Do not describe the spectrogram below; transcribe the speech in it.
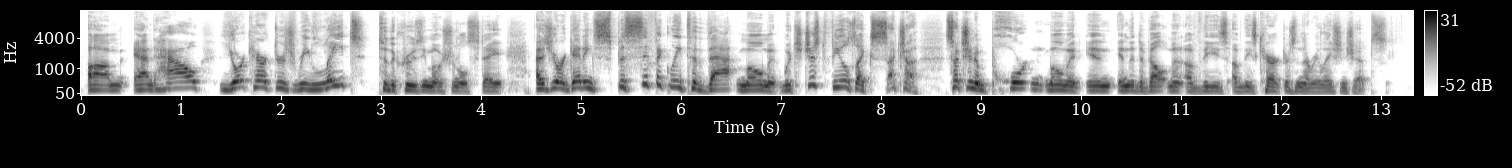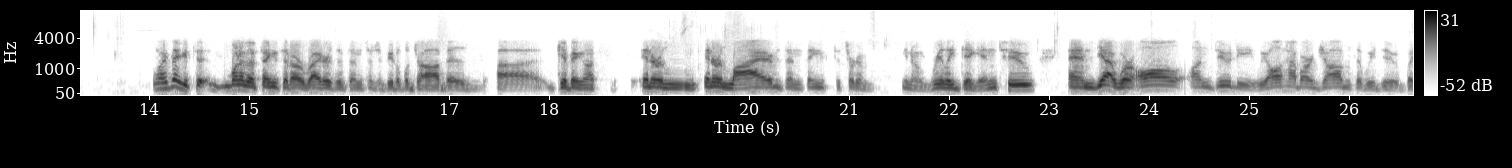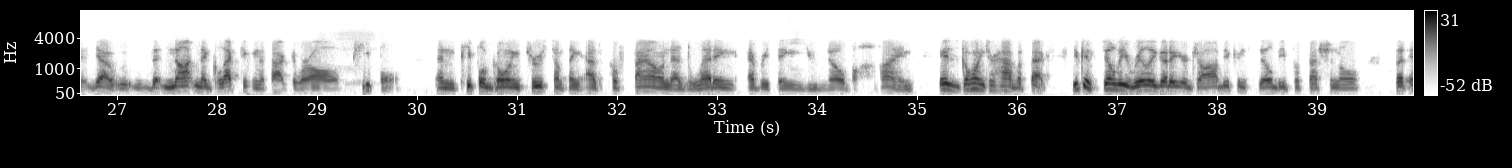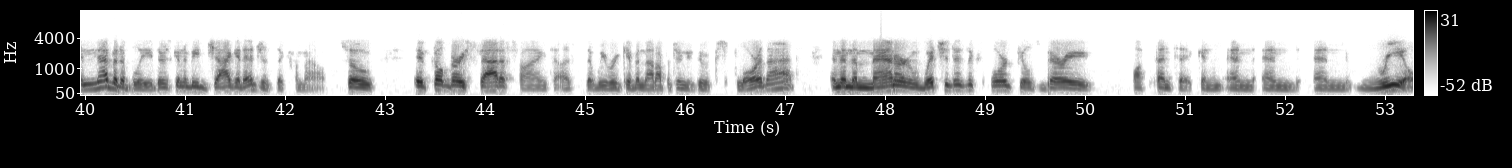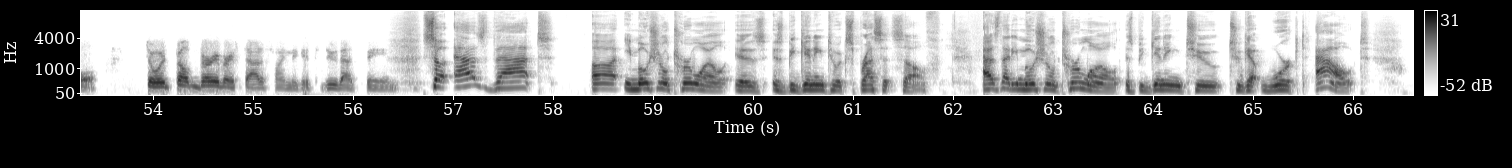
Um, and how your characters relate to the crew's emotional state as you're getting specifically to that moment, which just feels like such a such an important moment in in the development of these of these characters and their relationships. Well, I think it's one of the things that our writers have done such a beautiful job is uh, giving us inner inner lives and things to sort of you know really dig into. And yeah, we're all on duty. We all have our jobs that we do, but yeah, not neglecting the fact that we're all people and people going through something as profound as letting everything you know behind is going to have effects. You can still be really good at your job. You can still be professional, but inevitably there's going to be jagged edges that come out. So it felt very satisfying to us that we were given that opportunity to explore that. And then the manner in which it is explored feels very authentic and and and and real. So it felt very very satisfying to get to do that scene. So as that uh, emotional turmoil is is beginning to express itself, as that emotional turmoil is beginning to to get worked out,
